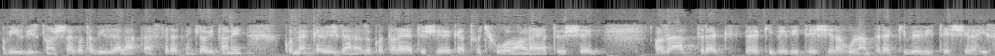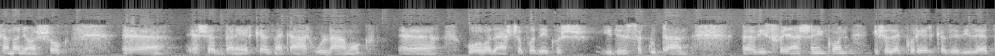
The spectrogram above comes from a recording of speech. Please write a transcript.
a vízbiztonságot, a vízellátást szeretnénk javítani, akkor meg kell vizsgálni azokat a lehetőségeket, hogy hol van lehetőség az árterek kibővítésére, hullámterek kibővítésére, hiszen nagyon sok esetben érkeznek árhullámok, olvadás csapadékos időszak után vízfolyásainkon, és az ekkor érkező vizet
